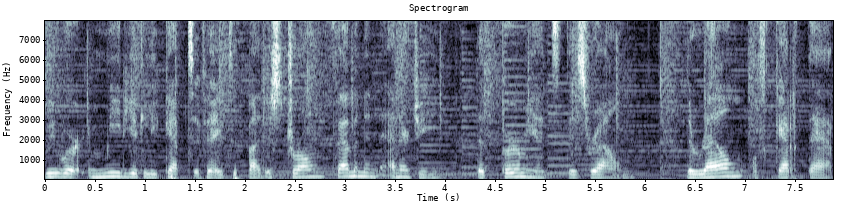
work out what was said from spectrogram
we were immediately captivated by the strong feminine energy that permeates this realm, the realm of Kerterre.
